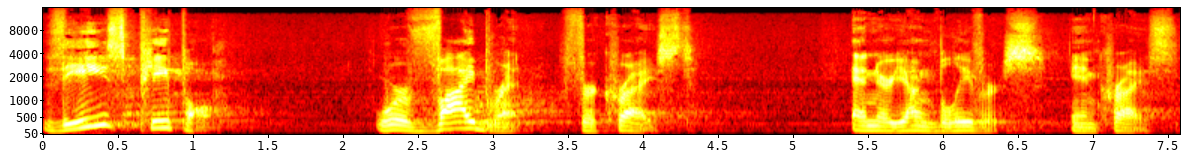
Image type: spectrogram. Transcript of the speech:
These people were vibrant for Christ, and they're young believers in Christ.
